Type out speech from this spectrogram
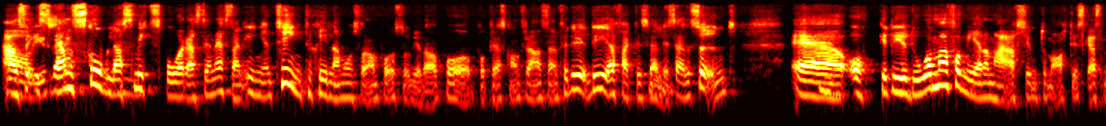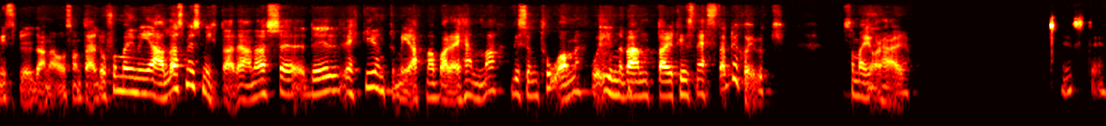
Alltså ja, i svensk det. skola mm. smittspåras det nästan ingenting till skillnad mot vad de påstod idag på, på presskonferensen, för det, det är faktiskt väldigt mm. sällsynt. Eh, mm. och det är ju då man får med de här asymptomatiska smittspridarna och sånt där. Då får man ju med alla som är smittade. Annars eh, det räcker ju inte med att man bara är hemma vid symptom och inväntar tills nästa blir sjuk som man gör här. Just det.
